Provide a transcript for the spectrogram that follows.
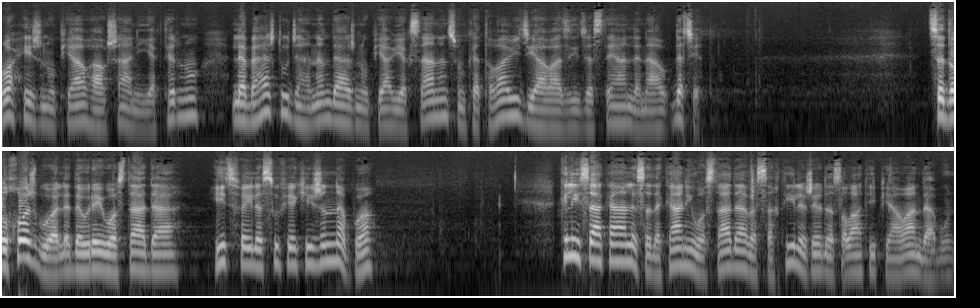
ڕۆحی ژن و پیاو هاوشانی یەکترن و لە بەهەشت و جەهەنەمدا ژن و پیاو یەکسانن چونکە تەواوی جیاوازی جەستەیان لەناو دەچێت. چ دڵخۆش بووە لە دەورەی وۆستادا هیچ فەیلەسوفێکی ژن نەبووە؟ کلیساکان لە سەدەکانی وۆستادا بە سەختی لە ژێر دەسەڵاتی پیاواندا بوون،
